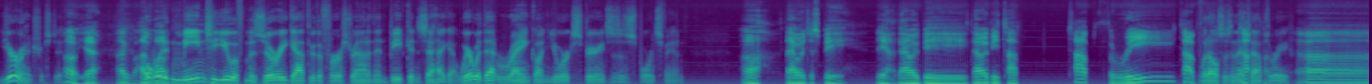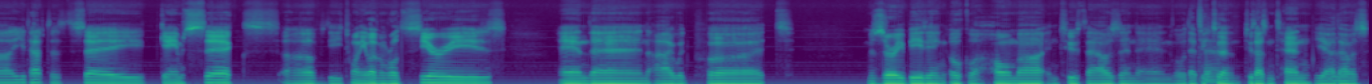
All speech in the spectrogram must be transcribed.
You're interested. Oh yeah. I, I what would it mean to you if Missouri got through the first round and then beat Gonzaga? Where would that rank on your experience as a sports fan? Oh, that would just be yeah. That would be that would be top top three top. What else is in that top, three? Uh, you'd have to say Game Six of the 2011 World Series, and then I would put Missouri beating Oklahoma in 2000 and what would that be? 10. 2010. Yeah, Yeah. that was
